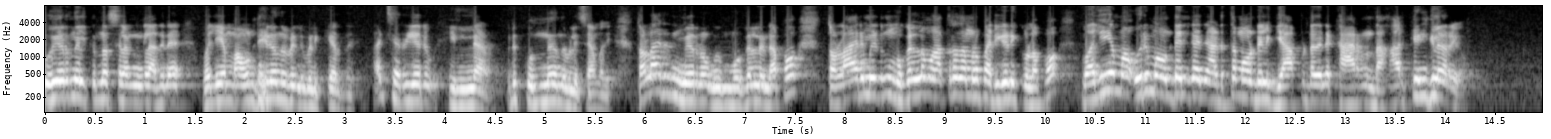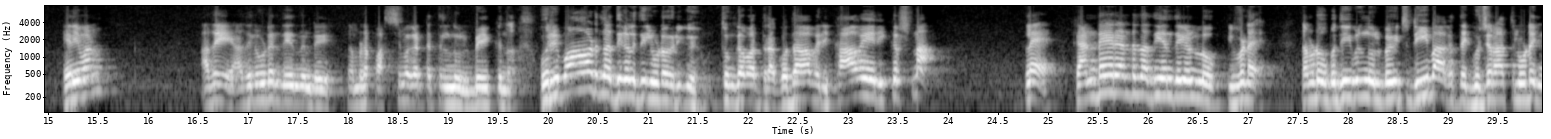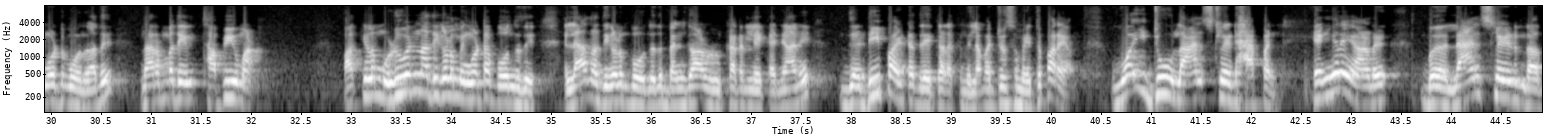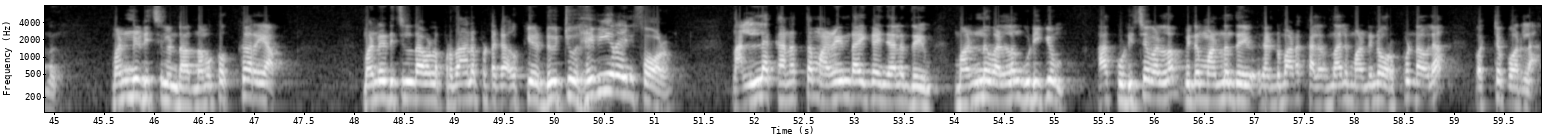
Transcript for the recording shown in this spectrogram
ഉയർന്നു നിൽക്കുന്ന സ്ഥലങ്ങൾ അതിനെ വലിയ മൗണ്ടെയിൻ എന്ന് വിളിക്കരുത്. അത് ചെറിയൊരു ഹില്ലാണ് ഒരു കുന്ന് എന്ന് വിളിച്ചാൽ മതി. തൊള്ളായിരം മീറ്ററിന് മുകളിലുണ്ട്. അപ്പോ തൊള്ളായിരം മീറ്ററിന് മുകളിൽ മാത്രമേ നമ്മൾ പരിഗണിക്കുള്ളൂ. അപ്പോ വലിയ ഒരു മൗണ്ടെയിൻ കഴിഞ്ഞാൽ അടുത്ത മൗണ്ടെയിൻ ഗ്യാപ്പ് ഉണ്ട്. അതിന്റെ കാരണം എന്താ? ആർക്കെങ്കിലും അറിയോ? എനിവൺ അതെ അതിലൂടെ എന്ത് ചെയ്യുന്നുണ്ട്? നമ്മുടെ പശ്ചിമഘട്ടത്തിൽ നിന്ന് ഉത്ഭവിക്കുന്ന ഒരുപാട് നദികൾ ഇതിലൂടെ ഒഴുകി തുംഗഭദ്ര ഗോദാവരി കാവേരി കൃഷ്ണ. അല്ലെ? രണ്ടേ രണ്ട് നദി എന്ത് ചെയ്യുള്ളൂ ഇവിടെ നമ്മുടെ ഉപദ്വീപിൽ നിന്ന് ഉത്ഭവിച്ചിട്ട് ഈ ഭാഗത്തെ ഗുജറാത്തിലൂടെ ഇങ്ങോട്ട് പോകുന്നത്. അത് നർമ്മദയും തപിയുമാണ് ബാക്കിയുള്ള മുഴുവൻ നദികളും ഇങ്ങോട്ടാണ് പോകുന്നത്? എല്ലാ നദികളും പോകുന്നത് ബംഗാൾ ഉൾക്കടലിലേക്കാണ് ഞാൻ ഡീപ്പായിട്ട് അതിലേക്ക് കടക്കുന്നില്ല. മറ്റൊരു സമയത്ത് പറയാം. Why do landslide happen എങ്ങനെയാണ് ലാൻഡ് സ്ലൈഡ് ഉണ്ടാകുന്നത് മണ്ണിടിച്ചിൽ ഉണ്ടാകുന്നത് നമുക്കൊക്കെ അറിയാം. മണ്ണിടിച്ചിലുണ്ടാവുള്ള പ്രധാനപ്പെട്ട ഒക്കെ ഡ്യൂ ടു ഹെവി റെയിൻഫോൾ നല്ല കനത്ത മഴ ഉണ്ടായി കഴിഞ്ഞാൽ എന്ത് ചെയ്യും? മണ്ണ് വെള്ളം കുടിക്കും. ആ കുടിച്ച വെള്ളം പിന്നെ മണ്ണ് എന്ത് ചെയ്യും? രണ്ടുപാടെ കലർന്നാലും മണ്ണിന് ഉറപ്പുണ്ടാവില്ല. ഒറ്റ പോരല്ല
